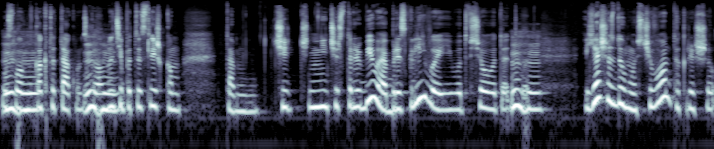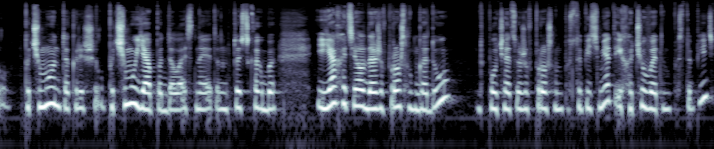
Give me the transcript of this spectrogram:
Условно, mm-hmm. как-то так он сказал. Mm-hmm. Ну, типа, ты слишком там нечистолюбивая, брезгливая, и вот все вот это угу. вот. я сейчас думаю, с чего он так решил? Почему он так решил? Почему я поддалась на это? Ну, то есть, как бы, и я хотела даже в прошлом году получается, уже в прошлом поступить мед, и хочу в этом поступить,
